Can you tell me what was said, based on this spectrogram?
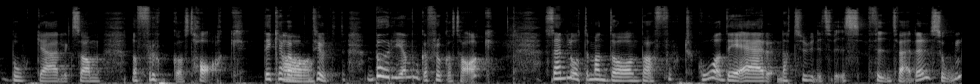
boka liksom någon frukosthak. Det kan vara Ja. trevligt. Börja boka frukosthak. Sen låter man dagen bara fortgå. Det är naturligtvis fint väder, sol.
